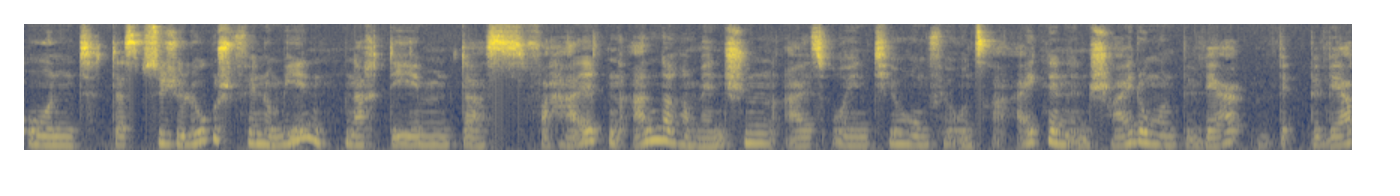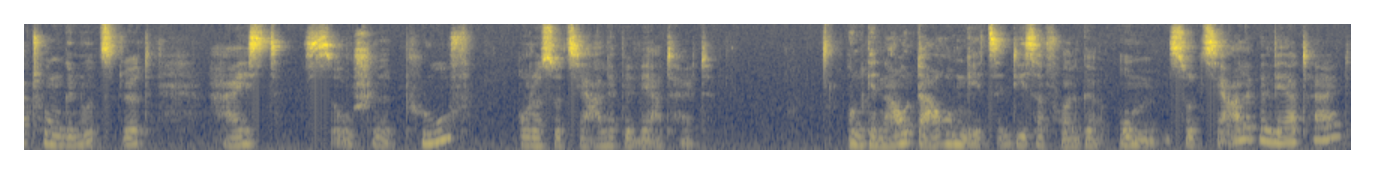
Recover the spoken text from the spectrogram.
Und das psychologische Phänomen, nach dem das Verhalten anderer Menschen als Orientierung für unsere eigenen Entscheidungen und Bewer Bewertungen genutzt wird, heißt Social Proof oder soziale Bewährtheit. Und genau darum geht es in dieser Folge, um soziale Bewährtheit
